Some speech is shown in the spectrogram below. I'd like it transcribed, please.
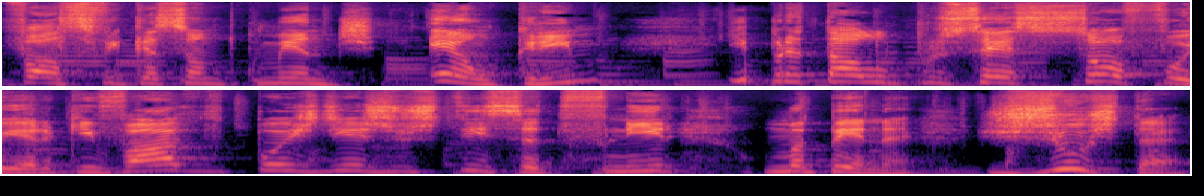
falsificação de documentos é um crime e para tal o processo só foi arquivado depois de a Justiça definir uma pena justa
